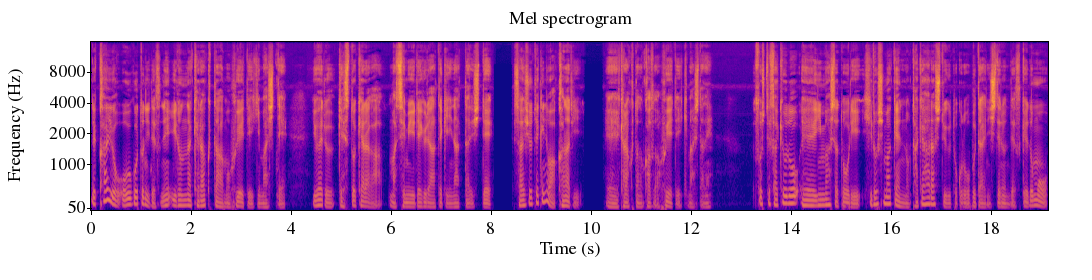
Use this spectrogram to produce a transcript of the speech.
で、回を追うごとにですね、いろんなキャラクターも増えていきまして、いわゆるゲストキャラが、まあ、セミレギュラー的になったりして、最終的にはかなり、えー、キャラクターの数が増えていきましたね。そして先ほど、えー、言いました通り、広島県の竹原市というところを舞台にしてるんですけれども、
